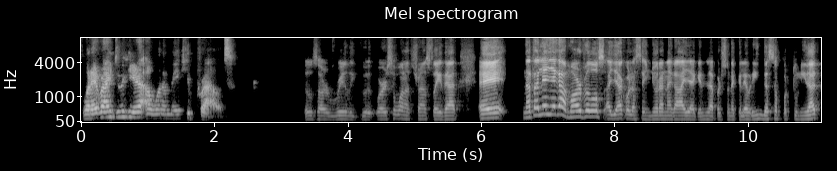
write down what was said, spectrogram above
Whatever i do here i want to make you proud. Those are really good words. I want to translate that. Eh, Natalia llega a Marvelous allá con la señora Nagaya, que es la persona que le brinda esa oportunidad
